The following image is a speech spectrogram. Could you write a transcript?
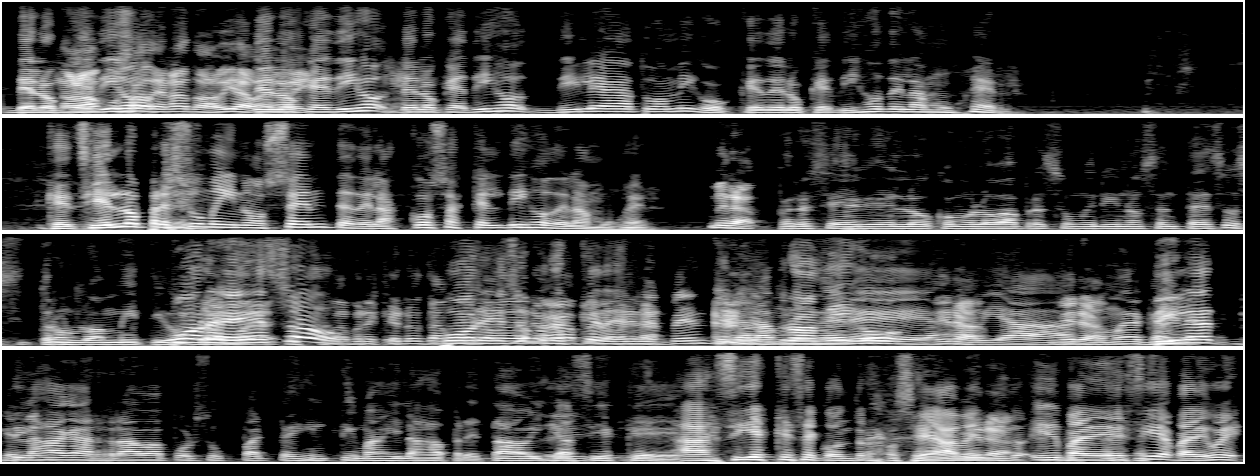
de lo no que lo ha dijo acusado de nada todavía. de lo by the que way. dijo, de lo que dijo, dile a tu amigo que de lo que dijo de la mujer, que si él lo presume inocente de las cosas que él dijo de la mujer. Mira, Pero si lo, ¿cómo lo va a presumir inocente eso si Trump lo admitió? Por no, pero- eso, pero es que no te ha por eso, pero es que pero de mira, repente que a las nuestro amigo, mira, había mira, ¿cómo era que, dile que él las agarraba por sus partes íntimas y las apretaba y que Sí. así es que así es que se controla, o sea, bendito, y decía, by the way,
